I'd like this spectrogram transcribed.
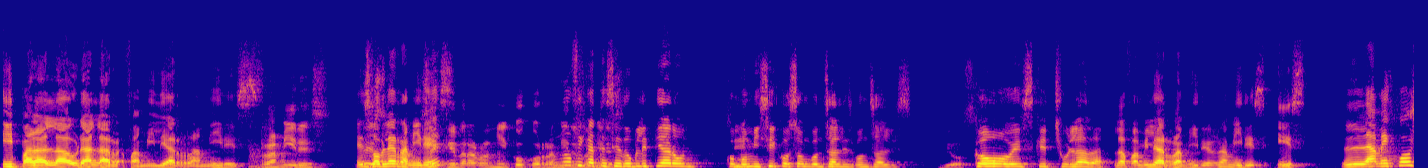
Y para Laura, la familia Ramírez. Ramírez. ¿Es doble Ramírez? Se quebraron el coco, Ramírez. no, fíjate, Ramírez. se dobletearon. Como Sí. mis hijos son González González. Dios. ¿Cómo ves qué chulada? La familia Ramírez Ramírez es la mejor.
